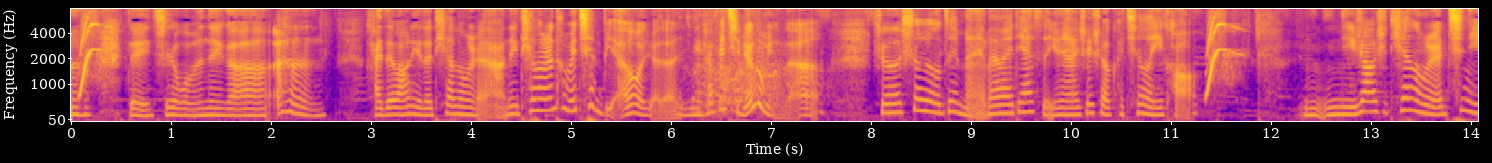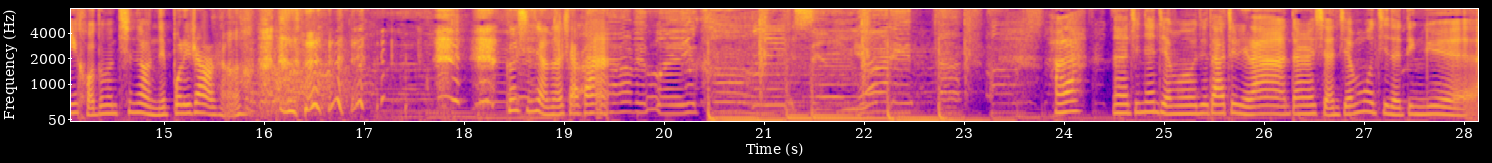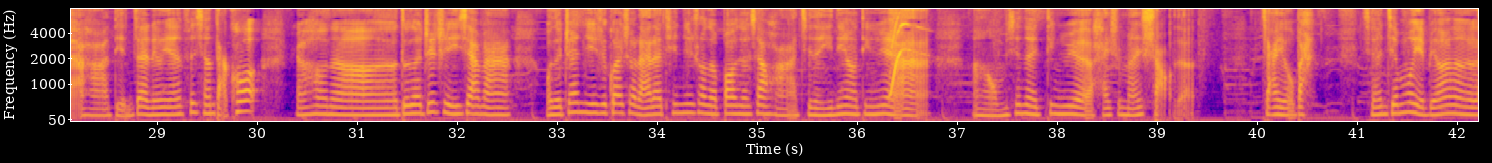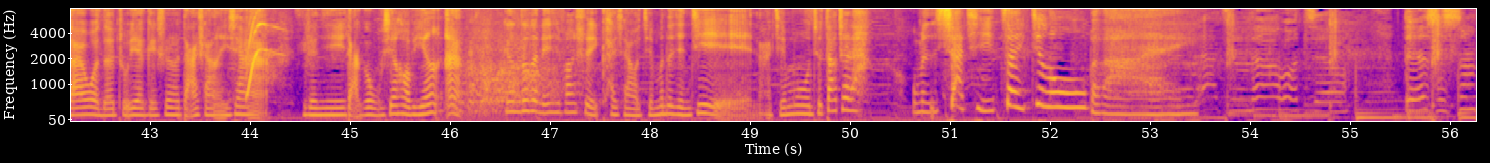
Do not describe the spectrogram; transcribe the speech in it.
对，是我们那个。海贼王里的天龙人啊，那天龙人特别欠扁，我觉得你还非起这个名字啊？说瘦肉最美，Y Y D S，永远爱射手，快亲我一口。你你要是天龙人，亲你一口都能亲到你那玻璃罩上。恭喜抢到沙发。好啦，那今天节目就到这里啦！当然，喜欢节目记得订阅啊，点赞、留言、分享、打 call，然后呢，多多支持一下吧。我的专辑是《怪兽来了》，天津说的爆笑笑话，记得一定要订阅啊！嗯，我们现在订阅还是蛮少的，加油吧！喜欢节目也别忘了来我的主页给射手打赏一下，给专辑打个五星好评啊！更多的联系方式看一下我节目的简介。那节目就到这啦，我们下期再见喽，拜拜。This is some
